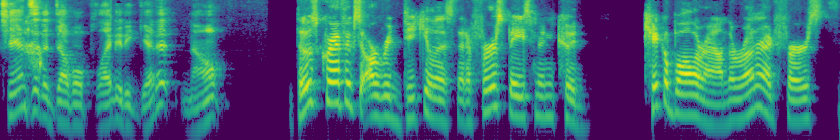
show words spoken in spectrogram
chance at a double play. Did he get it? No. Those graphics are ridiculous that a first baseman could kick a ball around, the runner at first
